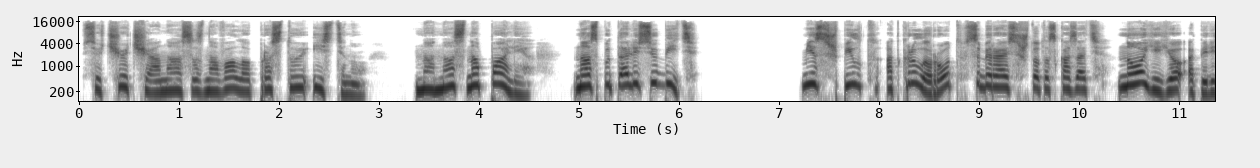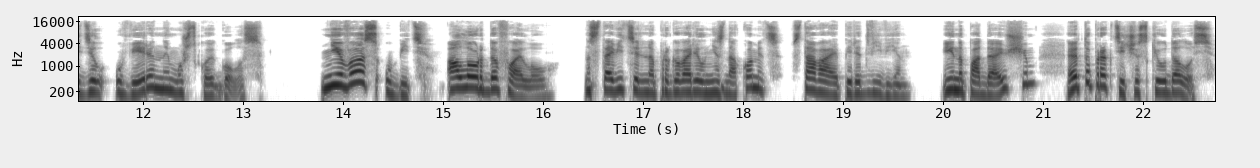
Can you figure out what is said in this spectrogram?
Все четче она осознавала простую истину. На нас напали. Нас пытались убить. Мисс Шпилт открыла рот, собираясь что-то сказать, но ее опередил уверенный мужской голос. «Не вас убить, а лорда Файлоу», — наставительно проговорил незнакомец, вставая перед Вивьен. И нападающим это практически удалось.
